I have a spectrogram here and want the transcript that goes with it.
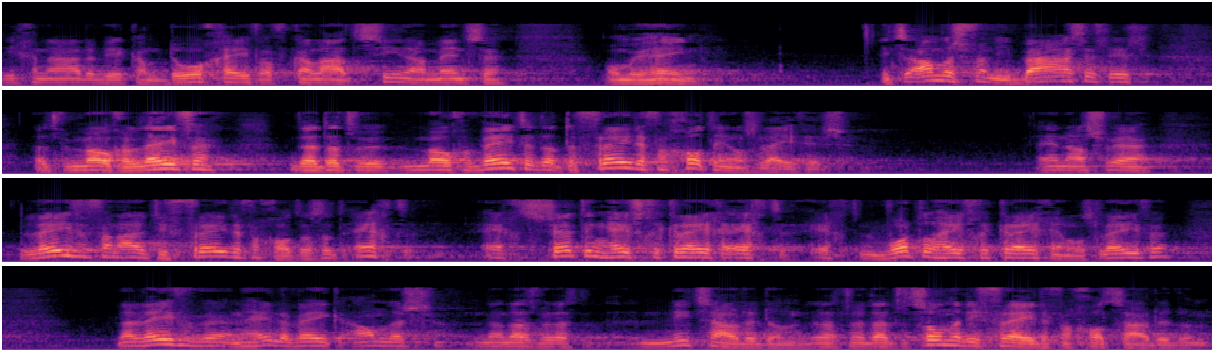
die genade weer kan doorgeven of kan laten zien aan mensen om u heen. Iets anders van die basis is dat we mogen leven, dat, dat we mogen weten dat de vrede van God in ons leven is. En als we leven vanuit die vrede van God, als dat echt, echt setting heeft gekregen, echt, echt wortel heeft gekregen in ons leven, dan leven we een hele week anders dan dat we dat niet zouden doen. Dat we dat zonder die vrede van God zouden doen.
